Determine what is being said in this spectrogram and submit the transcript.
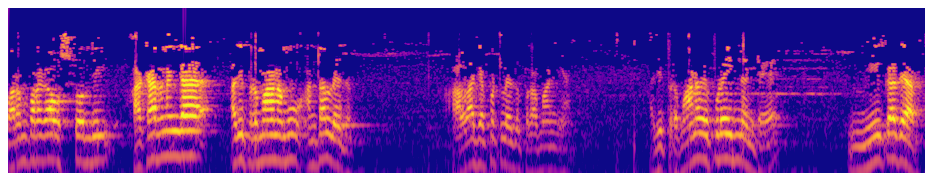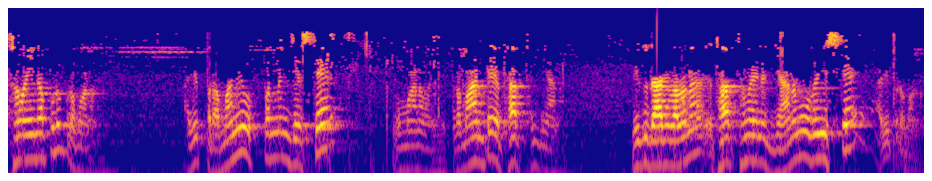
పరంపరగా వస్తుంది ఆ కారణంగా అది ప్రమాణము అంటాం లేదు. అలా చెప్పట్లేదు ప్రామాణ్య. అది ప్రమాణం ఎప్పుడైందంటే మీకు అది అర్థమైనప్పుడు ప్రమాణం. అది ప్రమని ఉత్పన్నం చేస్తే ప్రమాణమైంది ప్రమా అంటే యథార్థ జ్ఞానం. మీకు దాని వలన యథార్థమైన జ్ఞానము ఉదయిస్తే అది ప్రమాణం.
